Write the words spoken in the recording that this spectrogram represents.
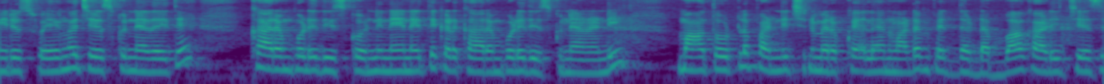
మీరు స్వయంగా చేసుకునేదైతే కారం పొడి తీసుకోండి. నేనైతే ఇక్కడ కారం పొడి తీసుకున్నానండి. మా తోటలో పండించిన మిరపకాయలు అనమాట పెద్ద డబ్బా కాడిచ్చేసి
